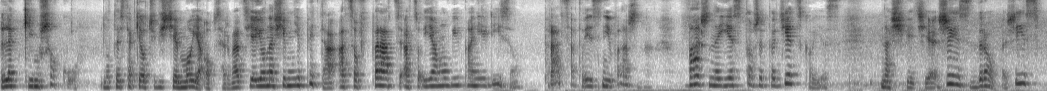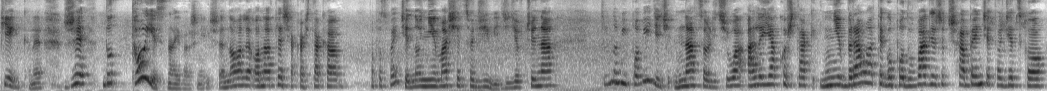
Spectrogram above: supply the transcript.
lekkim szoku. No to jest takie oczywiście moja obserwacja i ona się mnie pyta, a co w pracy, a co? I ja mówię, Pani Elizo, praca to jest nieważna. Ważne jest to, że to dziecko jest na świecie, że jest zdrowe, że jest piękne, że no to jest najważniejsze. No ale ona też jakaś taka, no posłuchajcie, no nie ma się co dziwić. Dziewczyna, trudno mi powiedzieć na co liczyła, ale jakoś tak nie brała tego pod uwagę, że trzeba będzie to dziecko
